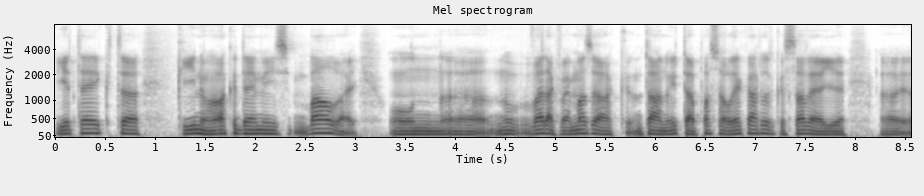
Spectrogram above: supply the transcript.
ieteikt uh, kino akadēmijas balvai. Un, uh, nu, vairāk vai mazāk tā nu, ir tā pasaule iekārtot, ka savējie uh,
